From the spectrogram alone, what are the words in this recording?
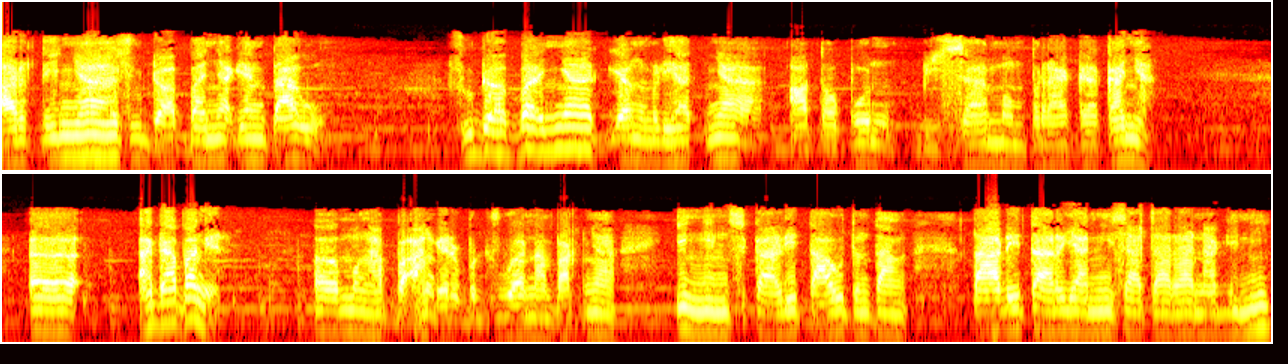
Artinya sudah banyak yang tahu. Sudah banyak yang melihatnya ataupun bisa memperagakannya. Eh, ada apa, Nger? Eh, mengapa Angger berdua nampaknya ingin sekali tahu tentang tari-tarian Nisacara Nagini?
